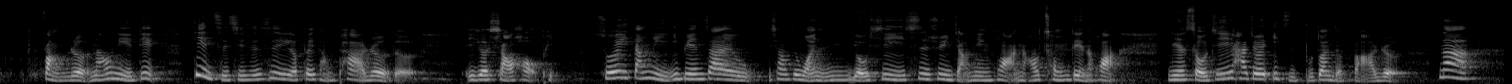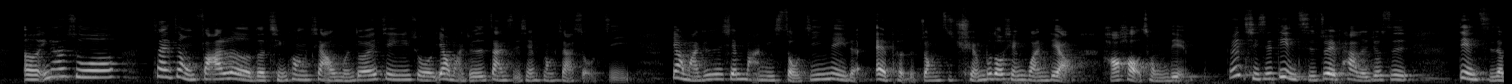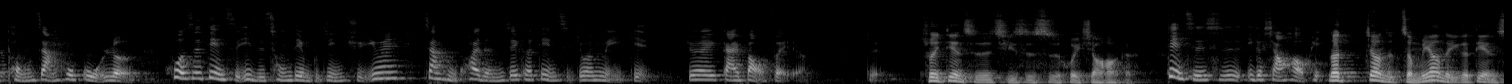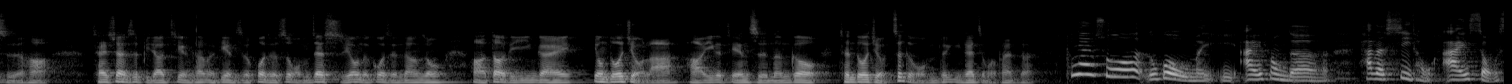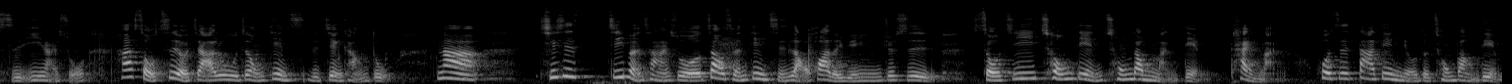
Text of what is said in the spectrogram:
放热，然后你的电电池其实是一个非常怕热的一个消耗品，所以当你一边在像是玩游戏、视讯、讲电话，然后充电的话。你的手机它就会一直不断的发热，那呃应该说在这种发热的情况下，我们都会建议说，要么就是暂时先放下手机，要么就是先把你手机内的 App 的装置全部都先关掉，好好充电。因为其实电池最怕的就是电池的膨胀或过热，或者是电池一直充电不进去，因为这样很快的你这颗电池就会没电，就会该报废了。对，所以电池其实是会消耗的。电池是一个消耗品，那这样子怎么样的一个电池哈，才算是比较健康的电池，或者是我们在使用的过程当中啊，到底应该用多久啦？啊，一个电池能够撑多久？这个我们都应该怎么判断？应该说，如果我们以 iPhone 的它的系统 ISO 十一来说，它首次有加入这种电池的健康度，那其实基本上来说，造成电池老化的原因就是手机充电充到满电太满，或者是大电流的充放电，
